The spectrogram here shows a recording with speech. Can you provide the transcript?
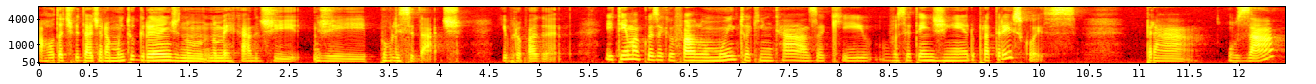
A rotatividade era muito grande no, no mercado de, de publicidade e propaganda. E tem uma coisa que eu falo muito aqui em casa, que você tem dinheiro para três coisas: para usar,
